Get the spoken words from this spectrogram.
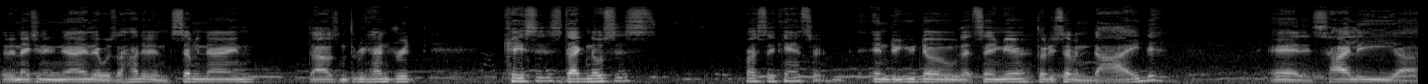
that in 1989 there was 179,300 cases, diagnosis, prostate cancer? And do you know that same year, 37 died? And it's highly uh,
